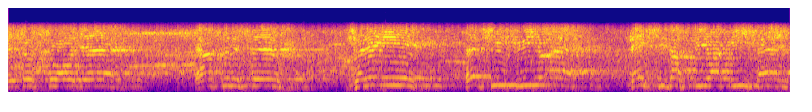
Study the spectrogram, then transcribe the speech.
Je to v pohodě. Já si myslím, že není lepší chvíle, než si zaspívat píseň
